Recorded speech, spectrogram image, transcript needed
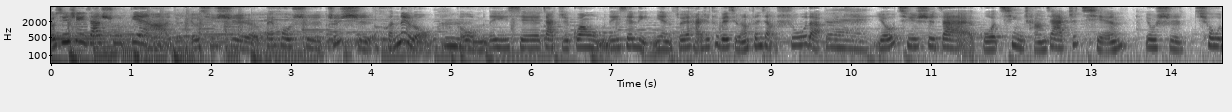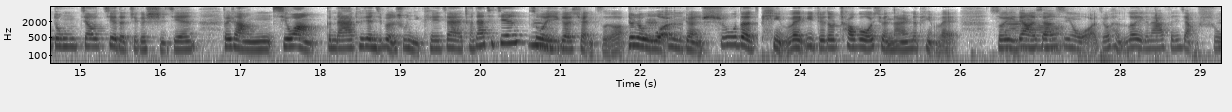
刘星是一家书店啊，就尤其是背后是知识和内容，和我们的一些价值观、我们的一些理念，所以还是特别喜欢分享书的。对，尤其是在国庆长假之前，又是秋冬交界的这个时间，非常希望跟大家推荐几本书，你可以在长假期间做一个选择。就是我选书的品味一直都超过我选男人的品味。所以一定要相信我，就很乐意跟大家分享书。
